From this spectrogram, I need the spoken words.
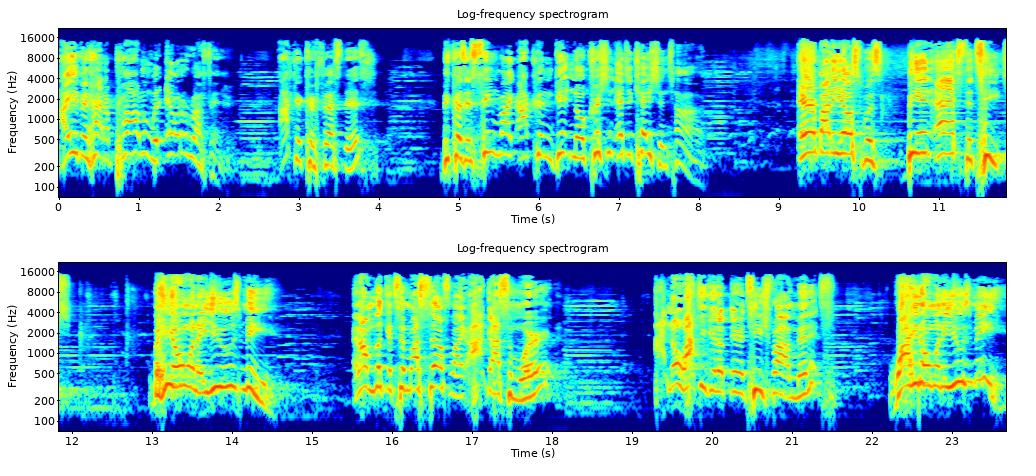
I even had a problem with Elder Ruffin. I can confess this because it seemed like I couldn't get no Christian education time. Everybody else was being asked to teach, but he don't want to use me. And I'm looking to myself like, I got some word. I know I can get up there and teach five minutes. Why he don't want to use me?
